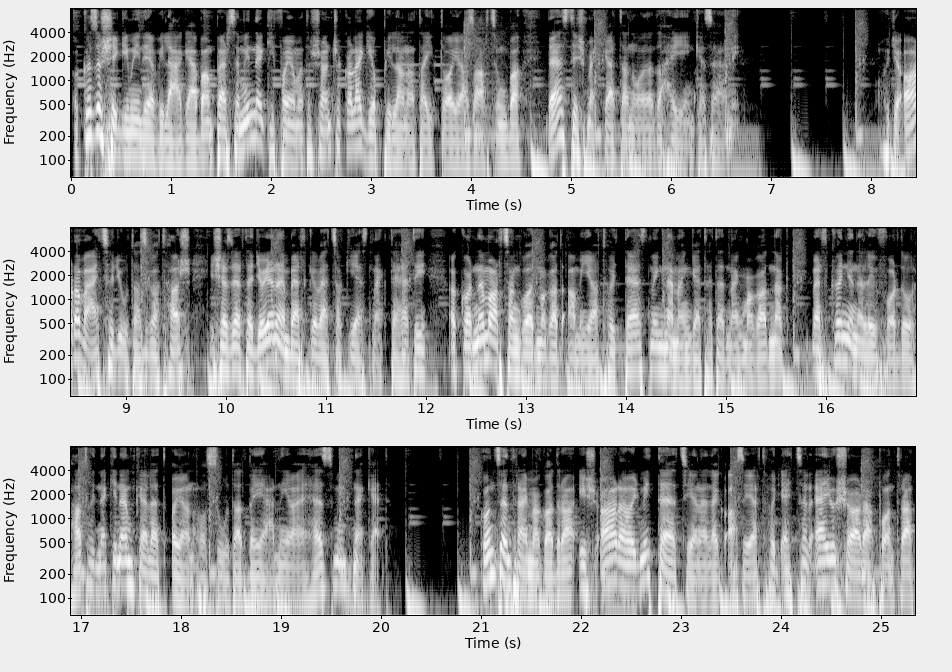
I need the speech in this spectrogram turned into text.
A közösségi média világában persze mindenki folyamatosan csak a legjobb pillanatait tolja az arcunkba, de ezt is meg kell tanulnod a helyén kezelni. Hogyha arra vágysz, hogy utazgathass, és ezért egy olyan embert követsz, aki ezt megteheti, akkor nem arcangold magad amiatt, hogy te ezt még nem engedheted meg magadnak, mert könnyen előfordulhat, hogy neki nem kellett olyan hosszú utat bejárnia ehhez, mint neked. Koncentrálj magadra, és arra, hogy mit tehetsz jelenleg azért, hogy egyszer eljuss arra a pontra,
